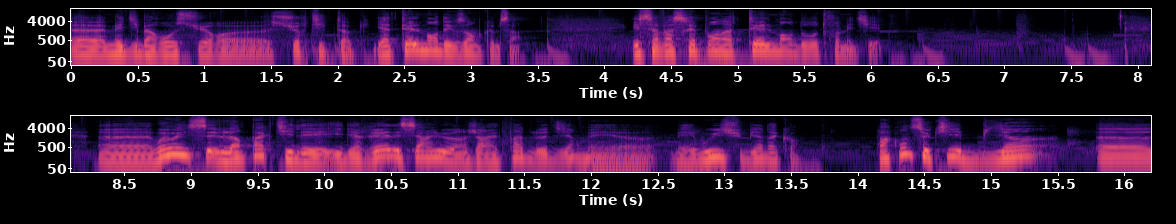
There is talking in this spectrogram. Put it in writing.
Euh, Mehdi euh, sur TikTok. Il y a tellement d'exemples comme ça. Et ça va se répandre à tellement d'autres métiers. Euh, oui, oui, c'est- l'impact, il est, réel et sérieux. hein, J'arrête pas de le dire, mais, euh, mais oui, je suis bien d'accord. Par contre, ce qui est bien, euh,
